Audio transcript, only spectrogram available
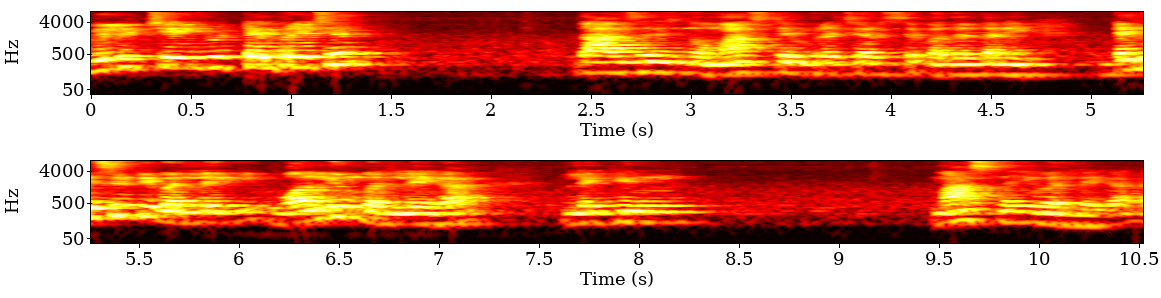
will it change with temperature the answer is no mass temperature से बदलता नहीं। डेंसिटी बदलेगी वॉल्यूम बदलेगा, लेकिन मास नहीं बदलेगा।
